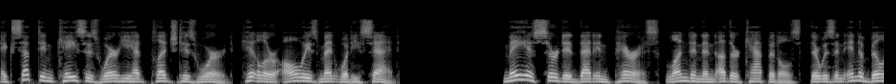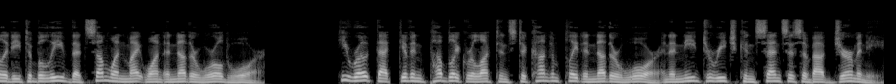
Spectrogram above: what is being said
Except in cases where he had pledged his word, Hitler always meant what he said. May asserted that in Paris, London and other capitals, there was an inability to believe that someone might want another world war. He wrote that, given public reluctance to contemplate another war and a need to reach consensus about Germany,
